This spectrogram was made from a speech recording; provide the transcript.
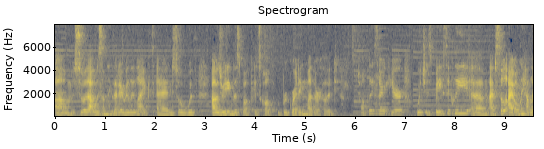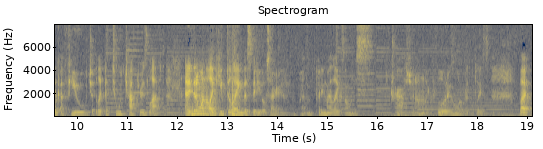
um, so that was something that I really liked. And so with, I was reading this book, it's called Regretting Motherhood, I'll place right here, which is basically, um, I'm still, I only have like a few, like a two chapters left. And I didn't want to like keep delaying this video. Sorry, I'm putting my legs on this trash and I'm like floating all over the place. But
